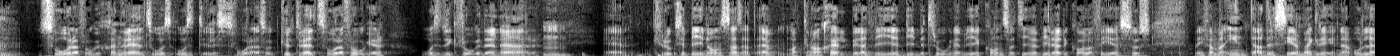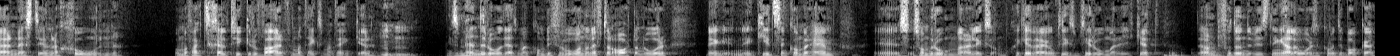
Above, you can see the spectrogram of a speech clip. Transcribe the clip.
svåra frågor generellt, oavsett, eller svåra, alltså kulturellt svåra frågor, oavsett vilken fråga den är. Mm. Eh, kruxet blir någonstans att eh, man kan ha en självbild att vi är bibeltrogna, vi är konservativa, vi är radikala för Jesus. Men ifall man inte adresserar de här grejerna och lär nästa generation vad man faktiskt själv tycker och varför man tänker som man tänker. Mm. Det som händer då är att man kommer bli förvånad efter 18 år när, när kidsen kommer hem eh, som romare liksom. Skickat iväg dem till, liksom, till romarriket. Där har de fått undervisning i alla år, så kommer tillbaka.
